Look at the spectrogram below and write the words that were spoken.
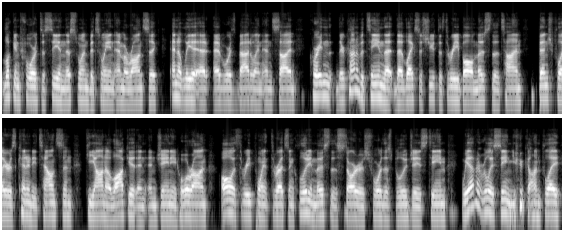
Looking forward to seeing this one between Emma Ronsiek and Aaliyah Ed- Edwards battling inside. Creighton, they're kind of a team that that likes to shoot the three ball most of the time. Bench players Kennedy Townsend, Kiani Lockett, and, and Jayme Horan, all are three point threats, including most of the starters for this Blue Jays team. We haven't really seen UConn play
